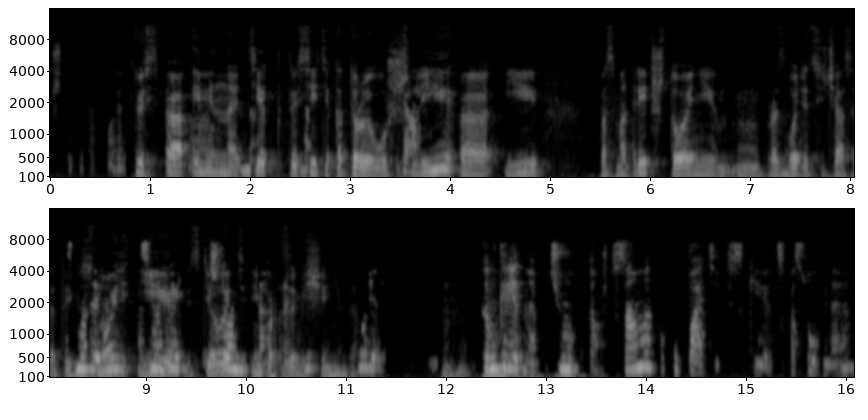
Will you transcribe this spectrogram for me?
что-то такое. То есть а, именно да, те, кто да. сети, которые ушли, да. а, и посмотреть, что они производят сейчас этой посмотреть, весной, посмотреть, и сделать импортозамещение, да? Конкретно почему? Потому что самая покупательски способная а,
